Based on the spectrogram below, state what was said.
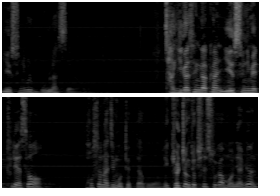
예수님을 몰랐어요. 자기가 생각한 예수님의 틀에서 벗어나지 못했다고요. 이 결정적 실수가 뭐냐면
